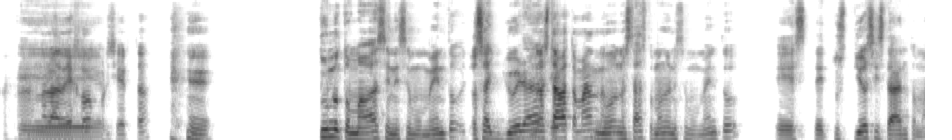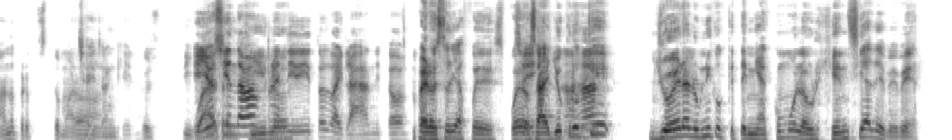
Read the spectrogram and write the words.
Ajá, no la dejo, eh, por cierto. Tú no tomabas en ese momento. O sea, yo era. No estaba eh, tomando. No, no estabas tomando en ese momento. Este, tus tíos sí estaban tomando, pero pues tomaron. tranquilo. Pues, igual, ellos sí andaban prendiditos bailando y todo. Pero eso ya fue después. O Sí, sea, yo creo que yo era el único que tenía como la urgencia de beber.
